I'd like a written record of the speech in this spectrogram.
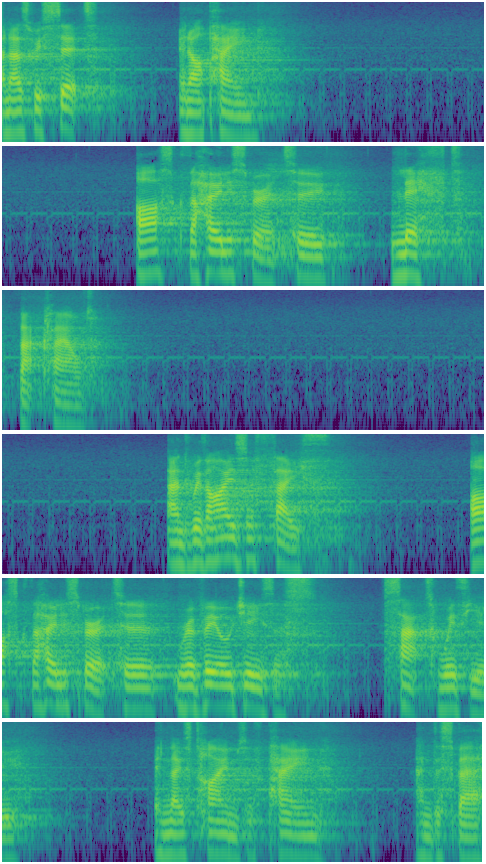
And as we sit in our pain, ask the Holy Spirit to lift that cloud. And with eyes of faith, ask the Holy Spirit to reveal Jesus sat with you in those times of pain and despair.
